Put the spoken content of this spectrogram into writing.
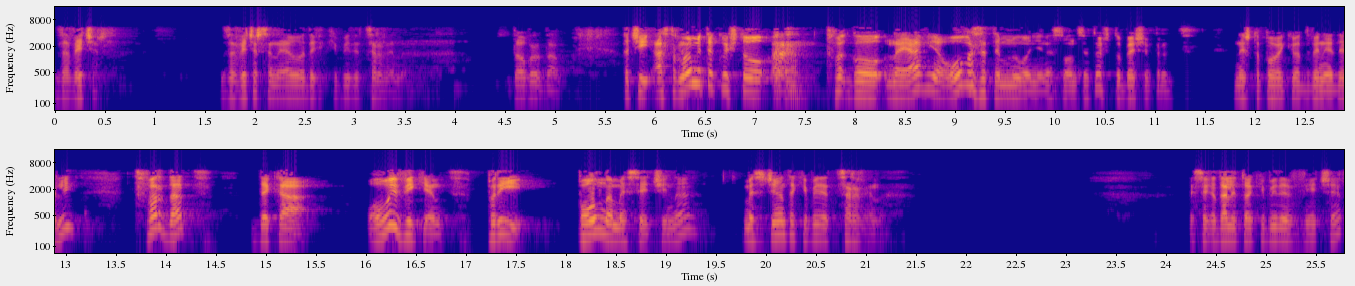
За вечер. За вечер се најавува дека ќе биде црвена. Добро, да. Значи, астрономите кои што го најавија ова затемнување на Сонцето, што беше пред нешто повеќе од две недели, тврдат дека овој викенд при полна месечина, месечината ќе биде црвена. Е сега, дали тоа ќе биде вечер?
